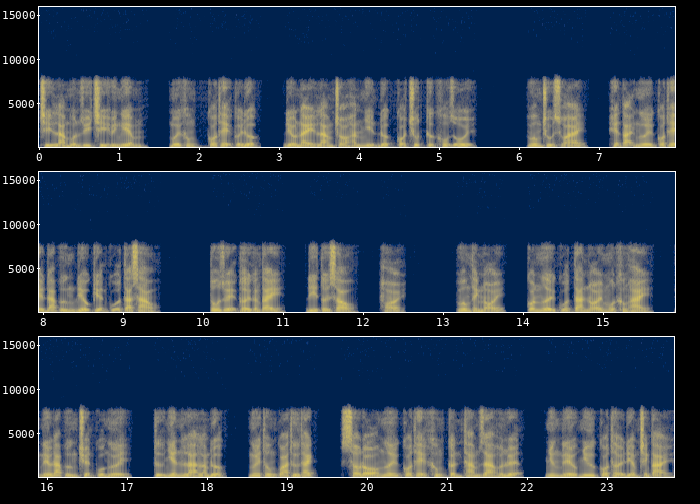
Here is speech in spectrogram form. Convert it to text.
chỉ là muốn duy trì uy nghiêm, mới không có thể cười được, điều này làm cho hắn nhịn được có chút cực khổ rồi. Vương chủ soái hiện tại ngươi có thể đáp ứng điều kiện của ta sao? Tô Duệ cởi găng tay, đi tới sau, hỏi. Vương Thành nói, con người của ta nói một không hai, nếu đáp ứng chuyện của ngươi, tự nhiên là làm được, ngươi thông qua thử thách, sau đó ngươi có thể không cần tham gia huấn luyện, nhưng nếu như có thời điểm tranh tài,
